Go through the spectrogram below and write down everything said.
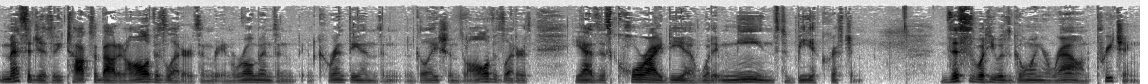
messages that he talks about in all of his letters, in, in Romans and in Corinthians and in Galatians and all of his letters, he has this core idea of what it means to be a Christian. This is what he was going around preaching.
